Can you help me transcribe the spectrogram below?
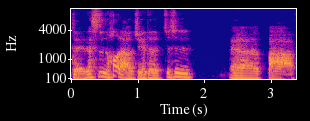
对，但是后来我觉得，就是呃，把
